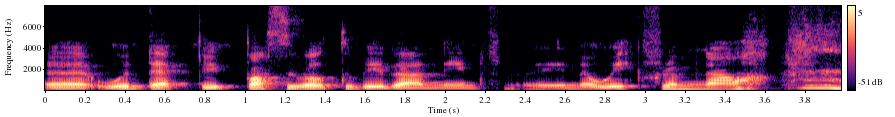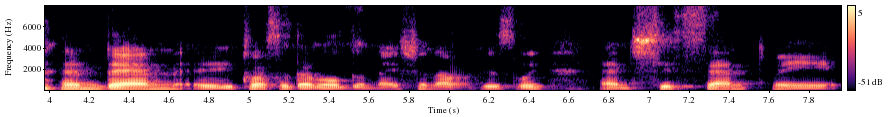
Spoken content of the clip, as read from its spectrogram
Uh, would that be possible to be done in in a week from now?" and then it was a double donation, obviously, and she sent me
